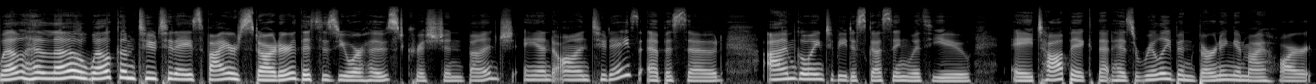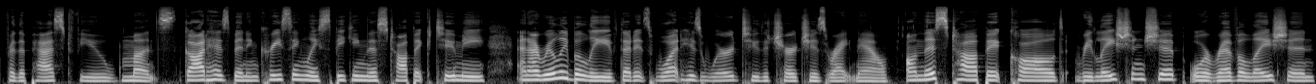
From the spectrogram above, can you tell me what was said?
Well, hello. Welcome to today's Fire Starter. This is your host, Christian Bunch. And on today's episode, I'm going to be discussing with you a topic that has really been burning in my heart for the past few months. God has been increasingly speaking this topic to me, and I really believe that it's what His word to the church is right now. On this topic called relationship or revelation,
